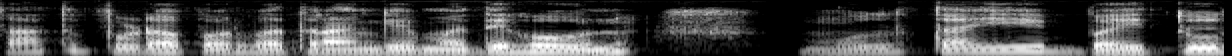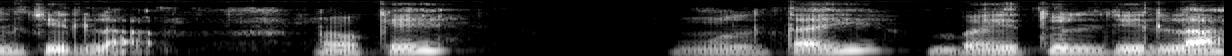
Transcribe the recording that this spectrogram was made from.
सातपुडा पर्वतरांगेमध्ये होऊन मुलताई बैतूल जिल्हा. ओके? मुलताई बैतूल जिल्हा.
